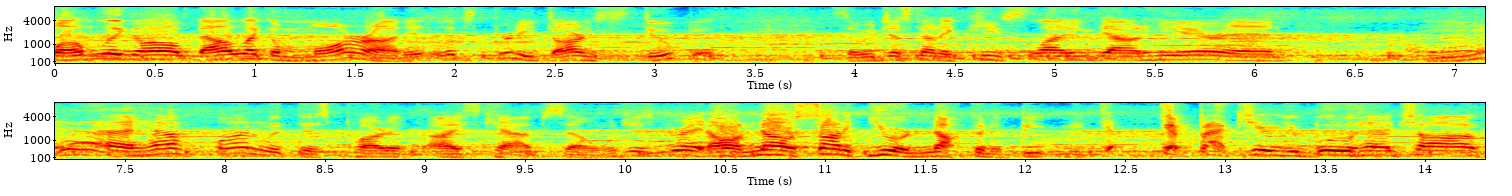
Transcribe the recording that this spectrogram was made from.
bubbling all about like a moron. It looks pretty darn stupid. So we're just gonna keep sliding down here and yeah, have fun with this part of Ice Cap Zone, which is great. Oh no, Sonic, you are not gonna beat me. Get, get back here, you blue hedgehog.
